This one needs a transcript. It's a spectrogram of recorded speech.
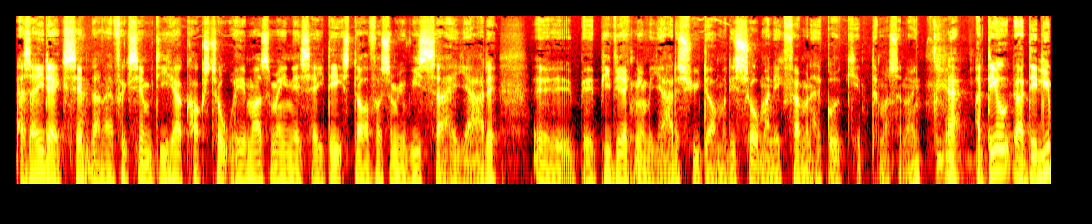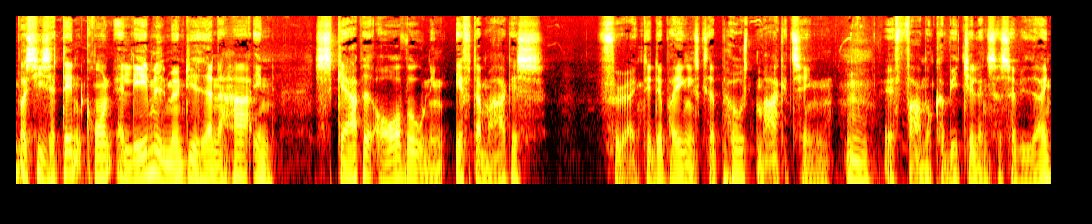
Altså et af eksemplerne er for eksempel de her COX-2-hæmmer, som er en SAID-stoffer, som jo viste sig at have hjerte, øh, bivirkninger med hjertesygdom, og det så man ikke, før man havde godkendt dem og sådan noget. Ikke? Ja. Og, det er jo, og det er lige præcis af den grund, at lægemiddelmyndighederne har en skærpet overvågning efter markeds føring. Det er det på engelsk hedder post-marketing, mm. Øh, pharmacovigilance osv. Og,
